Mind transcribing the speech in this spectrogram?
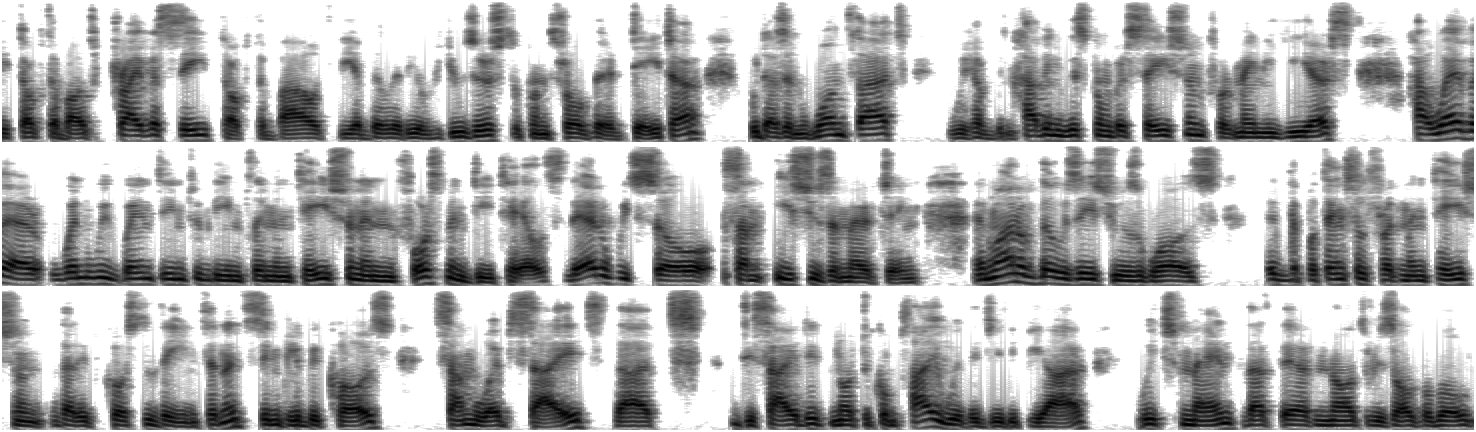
It talked about privacy, talked about the ability of users to control their data. Who doesn't want that? We have been having this conversation for many years. However, when we went into the implementation and enforcement details, there we saw some issues emerging. And one of those issues was the potential fragmentation that it caused to the internet simply because some websites that decided not to comply with the GDPR, which meant that they're not resolvable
